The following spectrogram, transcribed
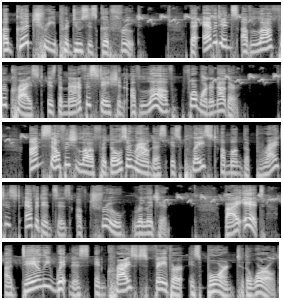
A good tree produces good fruit. The evidence of love for Christ is the manifestation of love for one another. Unselfish love for those around us is placed among the brightest evidences of true religion. By it, a daily witness in Christ's favor is borne to the world.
